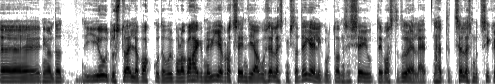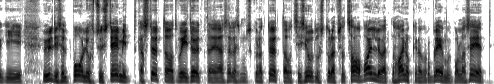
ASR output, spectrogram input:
äh, nii-öelda jõudlust välja pakkuda võib-olla kahekümne viie protsendi jagu sellest, mis ta tegelikult on, siis see jutt ei vasta tõele, et noh, et, et selles mõttes ikkagi üldiselt pooljuhtsüsteemid kas töötavad või ei tööta ja selles mõttes, kui nad töötavad, siis jõudlust tuleb sealt sama palju, et noh, ainukene probleem võib olla see, et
